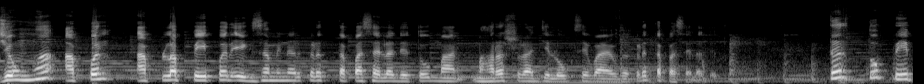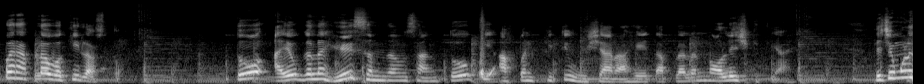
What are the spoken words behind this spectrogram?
जेव्हा आपण आपला पेपर एक्झामिनरकडे तपासायला देतो मा महाराष्ट्र राज्य लोकसेवा आयोगाकडे तपासायला देतो तर तो पेपर आपला वकील असतो. तो आयोगाला हे समजावून सांगतो की आपण किती हुशार आहेत आपल्याला नॉलेज किती आहे. त्याच्यामुळे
